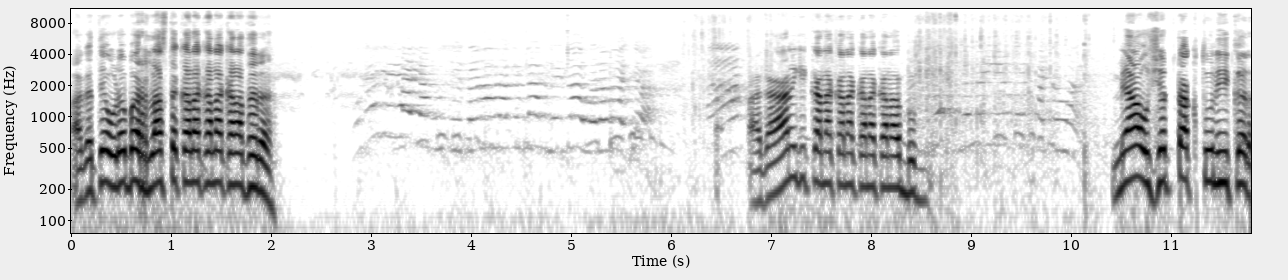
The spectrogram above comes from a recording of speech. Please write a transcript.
अगं तेवढं भरलं असतं कना कना कना तर. अगं आणखी कना कना कना कना मी औषध टाकतो हे कर.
